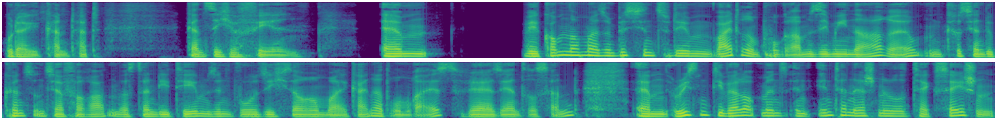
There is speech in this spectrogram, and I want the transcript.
oder gekannt hat, ganz sicher fehlen. Ähm, wir kommen noch mal so ein bisschen zu dem weiteren Programm, Seminare. Und Christian, du könntest uns ja verraten, was dann die Themen sind, wo sich, sagen wir mal, keiner drum reißt. Wäre ja sehr interessant. Ähm, Recent Developments in International Taxation.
